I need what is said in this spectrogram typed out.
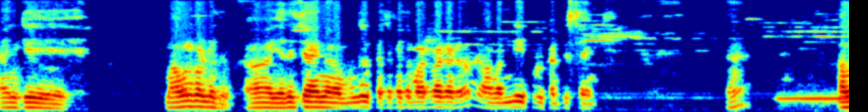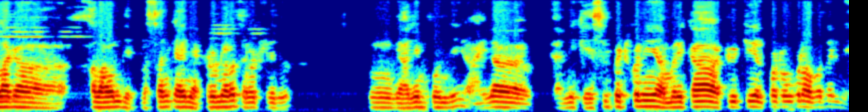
ఆయనకి మామూలుగా ఉండదు. ఏదైతే ఆయన ముందు పెద్ద పెద్ద మాట్లాడాడో అవన్నీ ఇప్పుడు కనిపిస్తాయి ఆయనకి. అలాగా అలా ఉంది. ప్రస్తుతానికి ఆయన ఎక్కడ ఉన్నారో తెలియట్లేదు గాలింపు ఉంది ఆయన అన్ని కేసులు పెట్టుకొని అమెరికా అటు ఇటు వెళ్ళిపోవడం కూడా అవ్వదండి.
